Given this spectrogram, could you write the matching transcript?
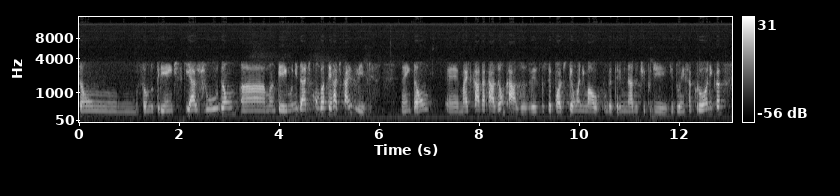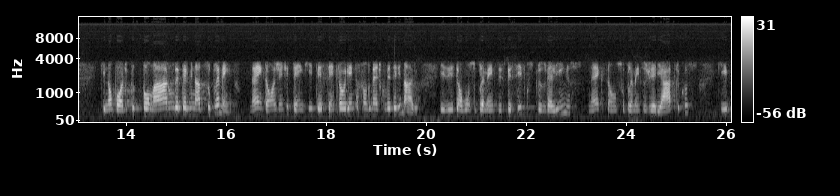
são, são nutrientes que ajudam a manter a imunidade e combater radicais livres. Né? Então, é, mas cada caso é um caso. Às vezes você pode ter um animal com determinado tipo de, de doença crônica que não pode tomar um determinado suplemento. Né? Então a gente tem que ter sempre a orientação do médico veterinário. Existem alguns suplementos específicos para os velhinhos, né, que são suplementos geriátricos, que,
